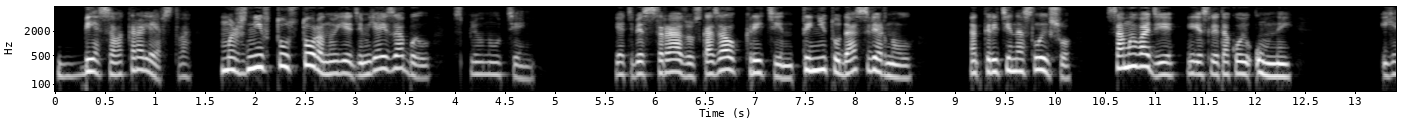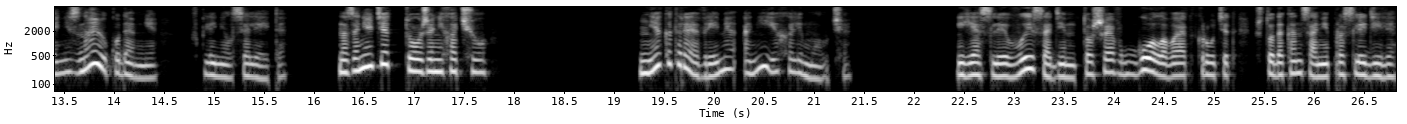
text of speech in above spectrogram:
«Бесово королевство! Мы ж не в ту сторону едем, я и забыл», — сплюнул тень. Я тебе сразу сказал, кретин, ты не туда свернул. От кретина слышу. Сам и води, если такой умный. Я не знаю, куда мне, — вклинился Лейта. На занятия тоже не хочу. Некоторое время они ехали молча. Если высадим, то шеф головы открутит, что до конца не проследили.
